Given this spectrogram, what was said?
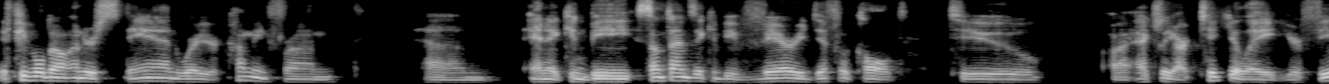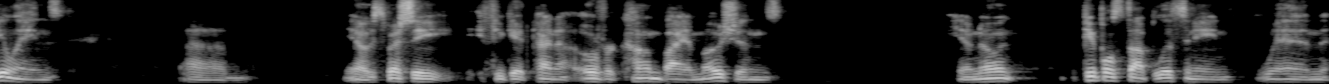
if people don't understand where you're coming from um, and it can be sometimes it can be very difficult to uh, actually articulate your feelings um, you know especially if you get kind of overcome by emotions you know no one people stop listening when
